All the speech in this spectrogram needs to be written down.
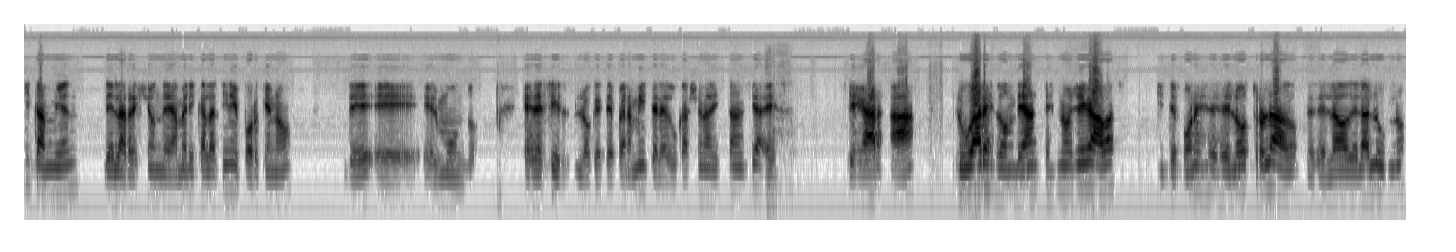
y también de la región de América Latina y, por qué no, del de, eh, mundo. Es decir, lo que te permite la educación a distancia es llegar a lugares donde antes no llegabas y te pones desde el otro lado, desde el lado del alumno,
